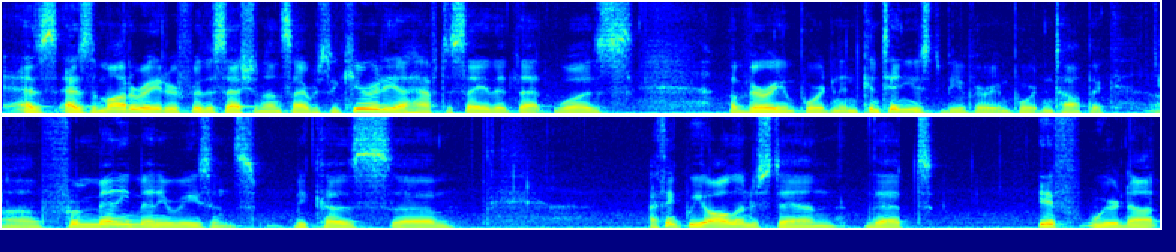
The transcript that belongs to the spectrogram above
as as the moderator for the session on cybersecurity, I have to say that that was a very important and continues to be a very important topic uh, for many, many reasons. Because um, I think we all understand that if we're not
